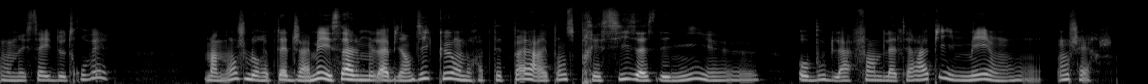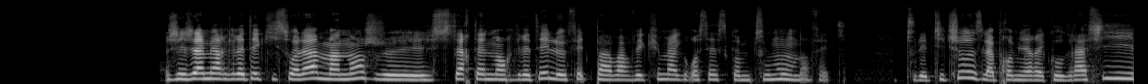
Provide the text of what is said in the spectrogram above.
on essaye de trouver. Maintenant, je l'aurai peut-être jamais, et ça, elle me l'a bien dit, qu'on n'aura peut-être pas la réponse précise à ce déni au bout de la fin de la thérapie, mais on, cherche. J'ai jamais regretté qu'il soit là. Maintenant, j'ai certainement regretté le fait de ne pas avoir vécu ma grossesse comme tout le monde, en fait. Toutes les petites choses, la première échographie,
